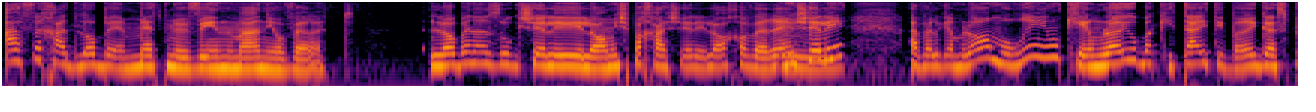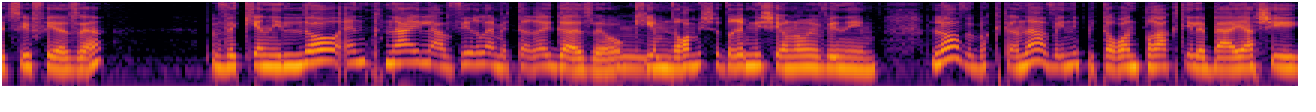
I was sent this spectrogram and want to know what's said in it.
אף אחד לא באמת מבין מה אני עוברת. לא בן הזוג שלי, לא המשפחה שלי, לא החברים Mm. שלי, אבל גם לא המורים, כי הם לא היו בכיתה איתי ברגע הספציפי הזה, וכי אני לא, אין פנאי להעביר להם את הרגע הזה, או Mm. כי הם נורא משדרים לי שהם לא מבינים. לא, ובקטנה, והנה פתרון פרקטי לבעיה שהיא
